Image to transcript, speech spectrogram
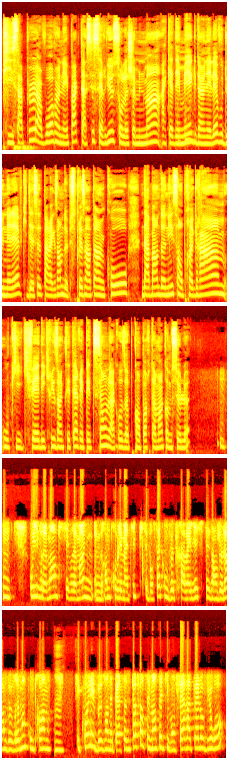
puis ça peut avoir un impact assez sérieux sur le cheminement académique d'un élève ou d'une élève qui décide par exemple de se présenter à un cours, d'abandonner son programme ou qui, qui fait des crises d'anxiété à répétition là, à cause de comportements comme ceux-là? Oui, vraiment. Puis c'est vraiment une, une grande problématique. Puis c'est pour ça qu'on veut travailler sur ces enjeux-là. On veut vraiment comprendre Mm. c'est quoi les besoins des personnes. Pas forcément celles qui vont faire appel au bureau,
